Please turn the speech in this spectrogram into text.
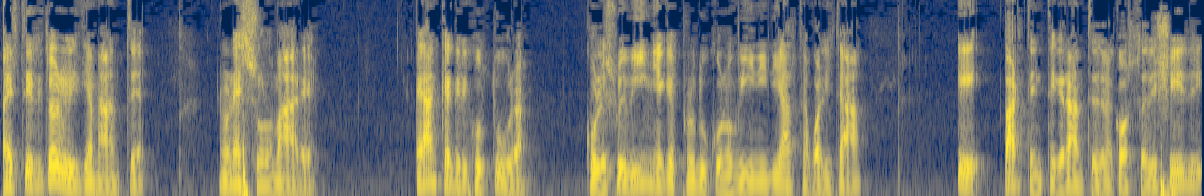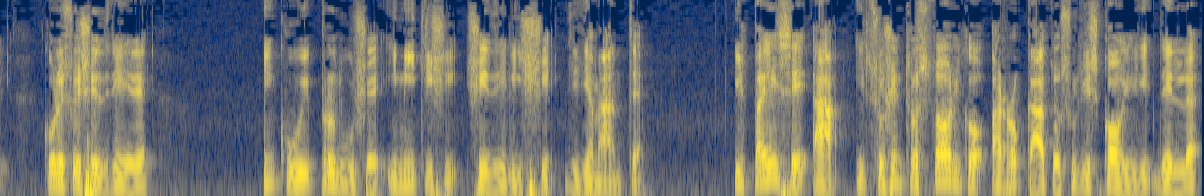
Ma il territorio di Diamante non è solo mare, è anche agricoltura, con le sue vigne che producono vini di alta qualità e parte integrante della Costa dei Cedri con le sue cedriere in cui produce i mitici cedri lisci di diamante. Il paese ha il suo centro storico arroccato sugli scogli del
